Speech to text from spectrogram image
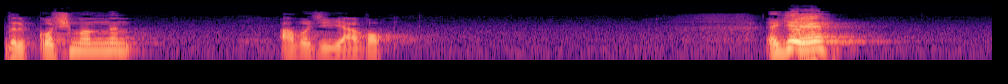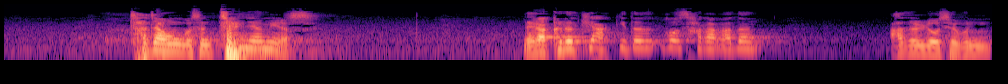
늙고 힘없는 아버지 야곱. 에게 찾아온 것은 체념이었어요. 내가 그렇게 아끼고 사랑하던 아들 요셉은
